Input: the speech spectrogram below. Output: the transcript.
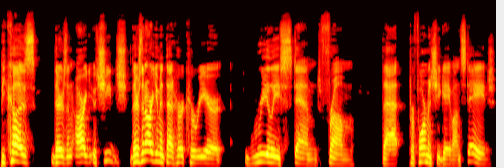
because there's an argu she, sh there's an argument that her career really stemmed from that performance she gave on stage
